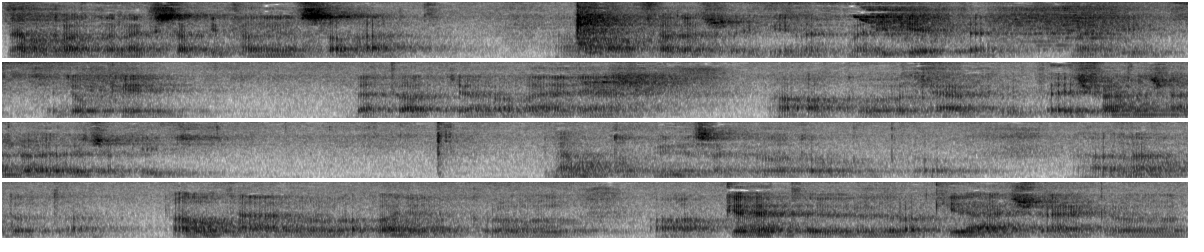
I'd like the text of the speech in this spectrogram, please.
nem akarta megszakítani a szavát a feleségének, mert ígérte neki, hogy oké, okay, betartja a vágyát, akkor elküldte. És Ramachandra ő csak így lemondott mindezekről a dolgokról. Lemondott a palotáról, a vagyonokról, a követőről, a királyságról,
